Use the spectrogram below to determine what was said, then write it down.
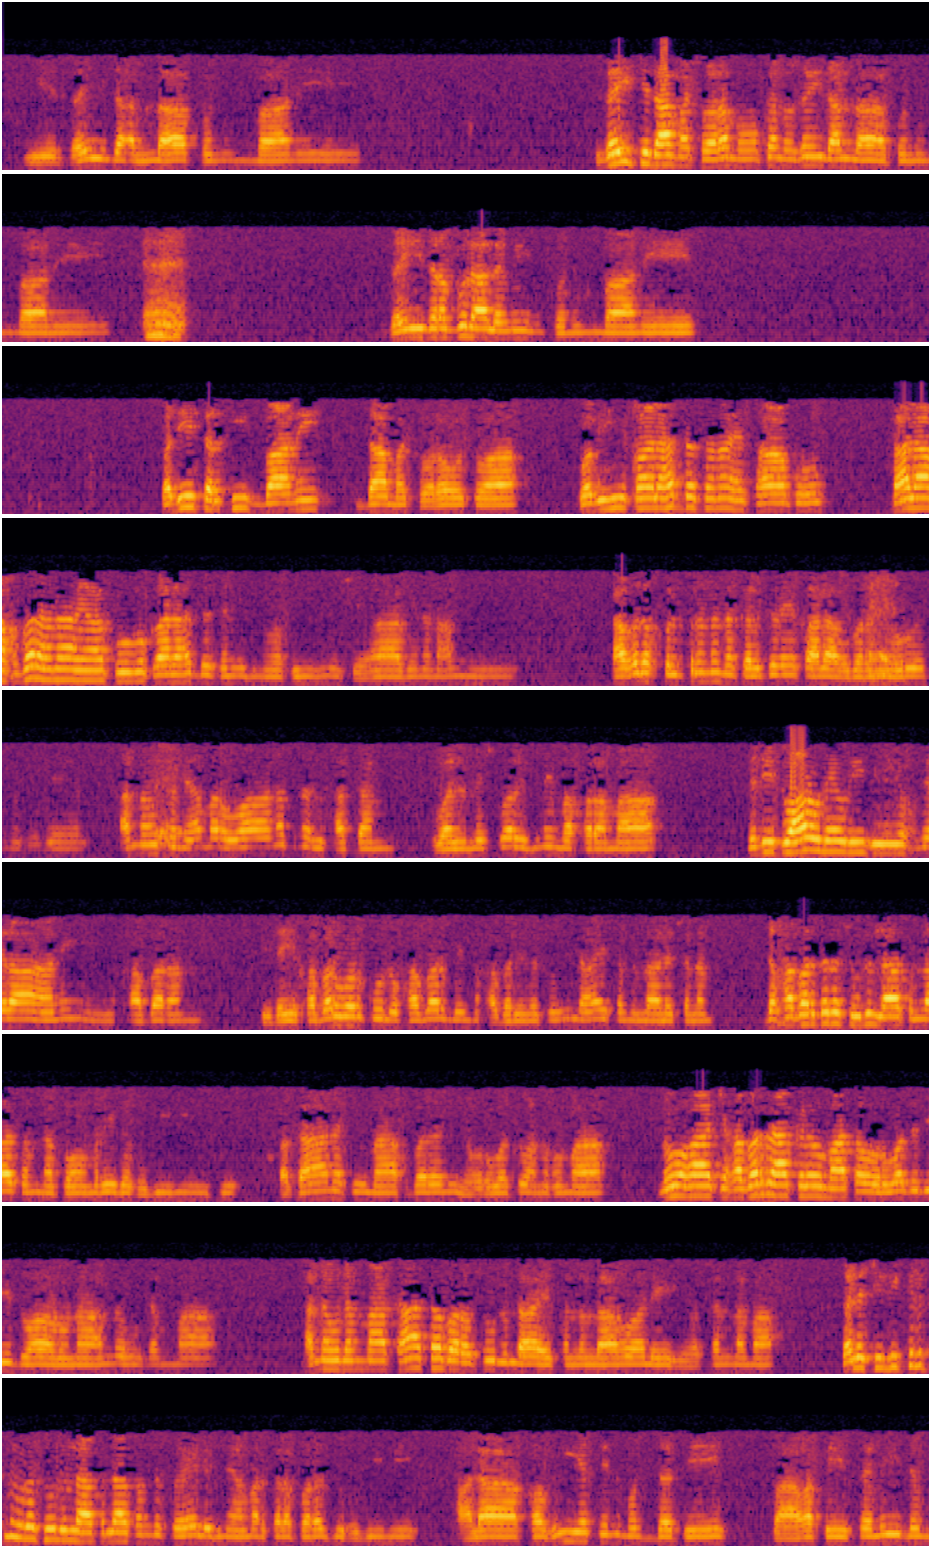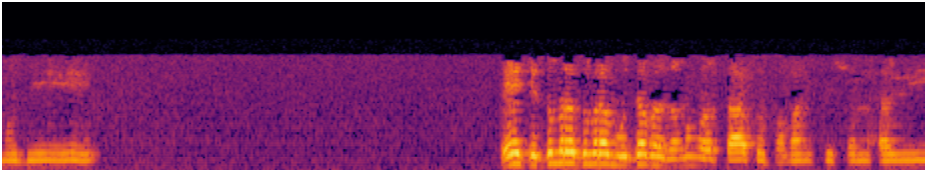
یې ځای د الله په نوم باندې ځای چې دا مشوره مو که نو ځای د الله په نوم باندې ځای د رب العالمین په نوم باندې په دې ترتیب باندې دا مشوره وشوه وبه قال حدثنا اسحاق قال اخبرنا يعقوب قال حدثني ابن اخي ابن شهاب عن عمي اغه د خپل ترن نقل کړي قال اخبرني اور ابن زبير انه سمع مروان ابن الحكم والمسور ابن مخرمه د دې دواړو نه وري دي خبراني خبرن چې دې خبر ورکول خبر من خبر رسول الله صلی الله علیه وسلم د خبر د رسول الله صلی الله علیه وسلم نه کوم ری د حدیبی کی فکان فی ما اخبرنی اوروت عنهما نوغا چې خبر را کړو ما ته اوروت دی دواړو نه انه لما انه لما كاتب رسول الله صلی الله علیه وسلم کله چې لیکل کړو رسول الله صلی الله علیه وسلم د سہیل ابن عمر سره فرض حدیبی علی قضیه المدته په هغه فیصلی د مودی اے چې دمر دمر موده به زمونږ او تاسو په من کې صلح وي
